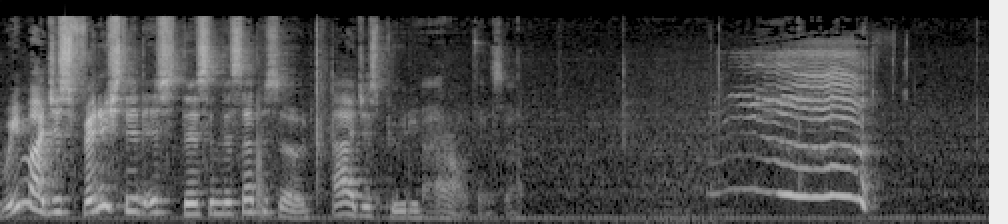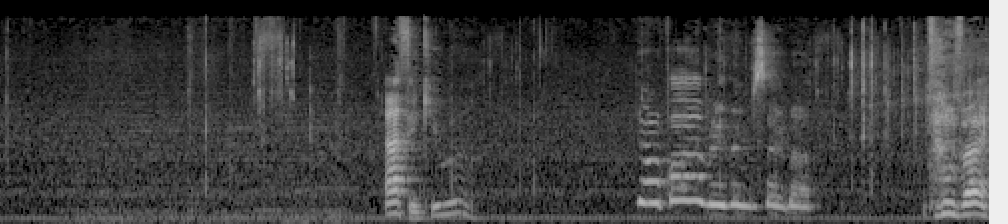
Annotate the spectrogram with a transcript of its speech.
We might just finish it, this, this in this episode. I just pooted. I don't think so. I think you will. You don't have anything to say about Not if I,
